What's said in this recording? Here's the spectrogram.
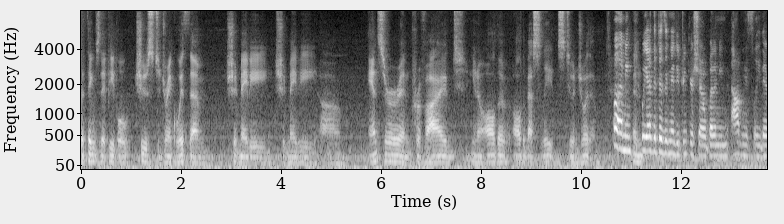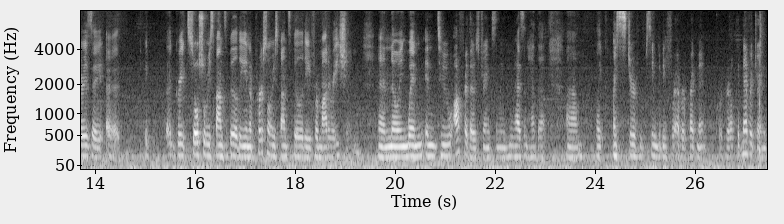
the things that people choose to drink with them should maybe should maybe um, answer and provide you know all the all the best leads to enjoy them Well, I mean, And- we are the designated drinker show, but I mean, obviously, there is a, a, a, great social responsibility and a personal responsibility for moderation and knowing when and to offer those drinks. I mean, who hasn't had that? Um, like my sister, who seemed to be forever pregnant, poor girl, could never drink.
